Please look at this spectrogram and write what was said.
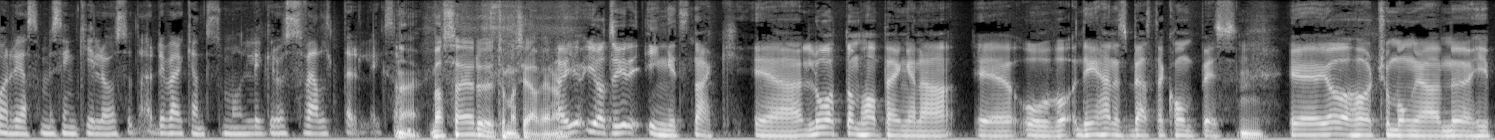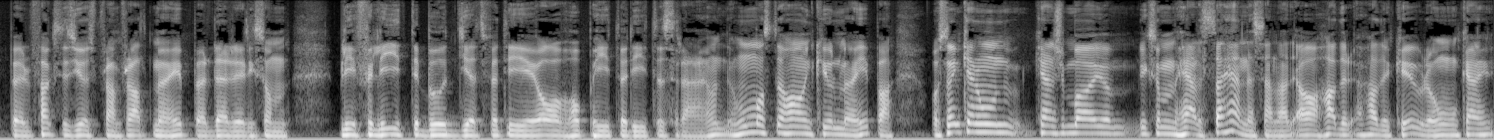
på en resa med sin kille och sådär. Det verkar inte som hon ligger och svälter liksom. Nej. Vad säger du Thomas Järvheden? Jag, jag tycker det är inget snack. Eh, låt dem ha pengarna eh, och det är hennes bästa kompis. Eh, jag har hört så många möhipper, faktiskt just framförallt möhipper, där det liksom blir för lite budget för att det är avhopp hit och dit och sådär. Hon, hon måste ha en kul möhippa. Och sen kan hon kanske bara liksom hälsa henne sen att ja, hade, hade kul. Och hon kan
